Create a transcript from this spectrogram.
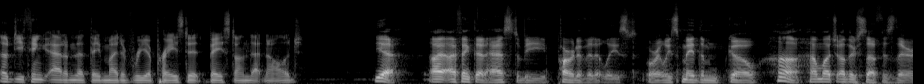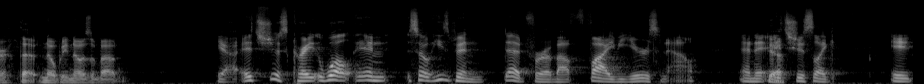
Oh, do you think, Adam, that they might have reappraised it based on that knowledge? Yeah, I, I think that has to be part of it at least, or at least made them go, "Huh? How much other stuff is there that nobody knows about?" yeah, it's just crazy. Well, and so he's been dead for about five years now, and it, Yeah. it's just like it,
